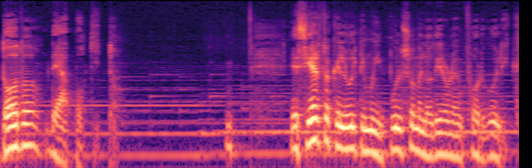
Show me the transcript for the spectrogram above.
todo de a poquito. Es cierto que el último impulso me lo dieron en Fort Gulick.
